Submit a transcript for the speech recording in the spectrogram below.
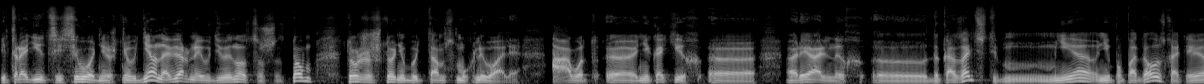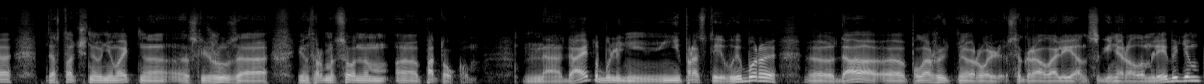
и традиций сегодняшнего дня, наверное, в 96-м тоже что-нибудь там смухлевали. А вот э, никаких э, реальных э, доказательств мне не попадалось, хотя я достаточно внимательно слежу за информационным э, потоком. А, да, это были непростые выборы. Э, да, э, положительную роль сыграл альянс с генералом Лебедем,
